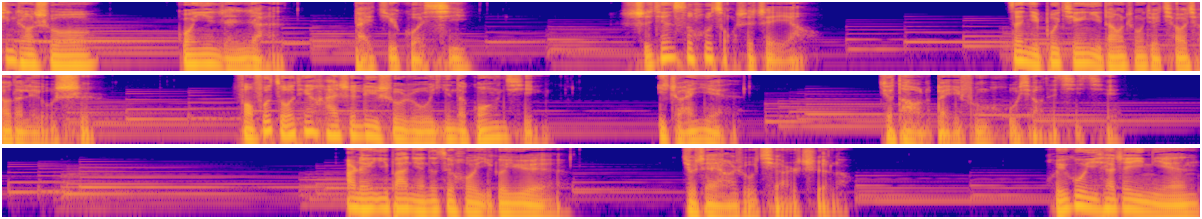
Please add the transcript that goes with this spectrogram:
经常说，光阴荏苒，白驹过隙。时间似乎总是这样，在你不经意当中就悄悄的流逝，仿佛昨天还是绿树如茵的光景，一转眼就到了北风呼啸的季节。二零一八年的最后一个月，就这样如期而至了。回顾一下这一年，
